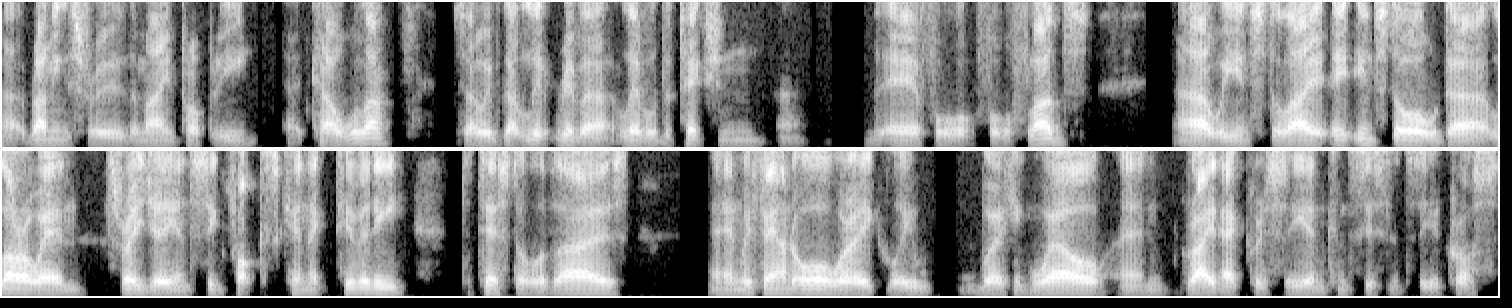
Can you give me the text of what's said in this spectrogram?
uh, running through the main property at Carwoola. So we've got river level detection uh, there for, for floods. Uh, we installed uh, LoRaWAN 3G and Sigfox connectivity to test all of those. And we found all were equally working well and great accuracy and consistency across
